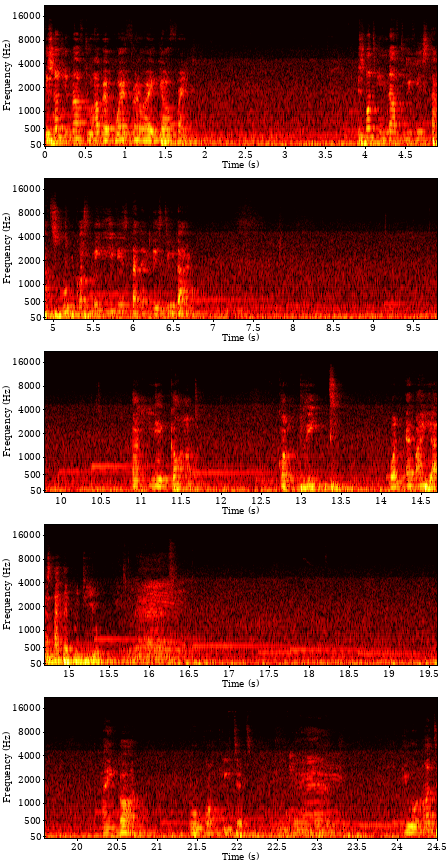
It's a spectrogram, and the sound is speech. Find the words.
It's not enough to have a boyfriend or a girlfriend. It's not enough to even start school because many even start and they still die. But may God complete whatever He has started with you. Amen. My God will complete it. Amen. You will not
